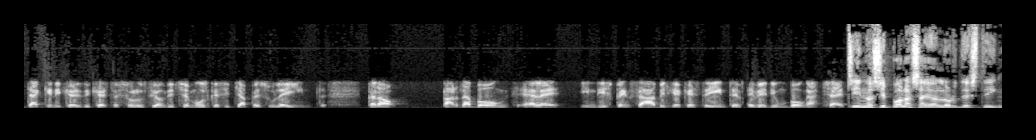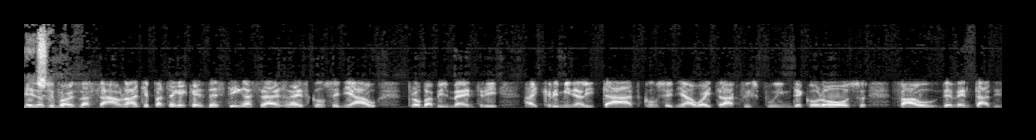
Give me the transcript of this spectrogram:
tecniche di queste soluzioni dice molto che si chiappe sulle int però par da bon è indispensabile che queste inter e vedi un buon accetto. Sì, non si può lasciare al loro destino. E non si può lasciare, anche perché questo destino sarà consegnato probabilmente ai criminalità, consegnato ai traffici più indecorosi, fa diventare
